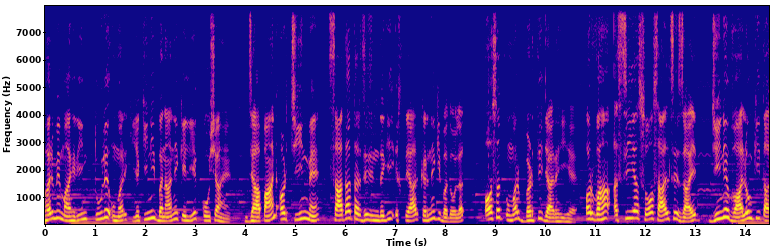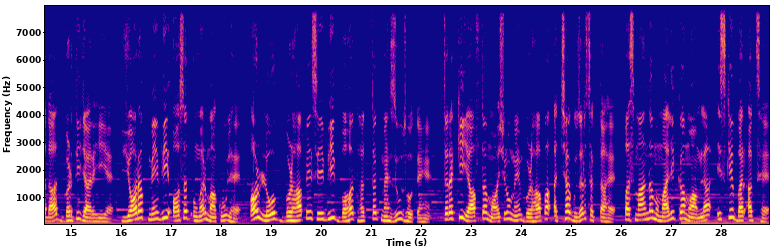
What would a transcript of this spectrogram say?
भर में माहरीन तूले उम्र यकीनी बनाने के लिए कोशा हैं। जापान और चीन में सादा तर्ज ज़िंदगी इख्तियार करने की बदौलत औसत उम्र बढ़ती जा रही है और वहाँ 80 या 100 साल से जायद जीने वालों की तादाद बढ़ती जा रही है। यूरोप में भी औसत उम्र माकूल है और लोग बुढ़ापे से भी बहुत हद तक महजूज होते हैं। तरक्की याफ्ता माशरों में बुढ़ापा अच्छा गुजर सकता है। पसमानदा ममालिक का मामला इसके बरअक्स है।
